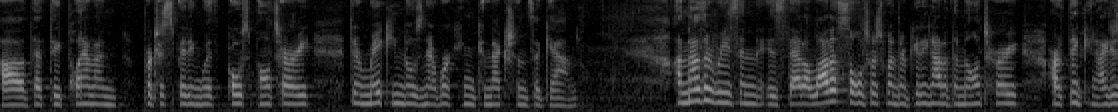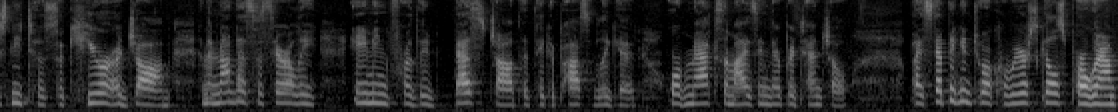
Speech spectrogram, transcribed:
uh, that they plan on participating with post-military, they're making those networking connections again. Another reason is that a lot of soldiers, when they're getting out of the military, are thinking, I just need to secure a job. And they're not necessarily aiming for the best job that they could possibly get or maximizing their potential. By stepping into a career skills program,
